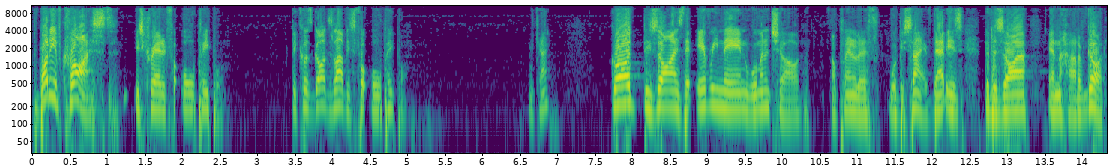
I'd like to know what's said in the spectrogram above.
The body of Christ is created for all people. Because God's love is for all people. Okay? God desires that every man, woman, and child on planet Earth will be saved. That is the desire and the heart of God.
